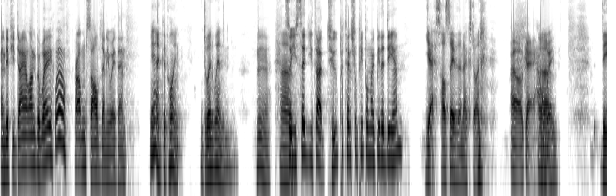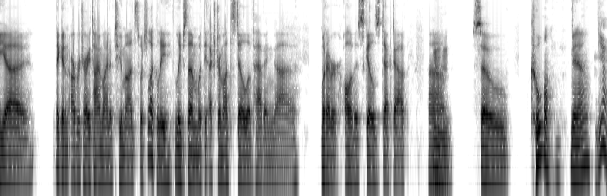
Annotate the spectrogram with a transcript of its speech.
and if you die along the way, well, problem solved anyway. Then. Yeah, good point. Win-win. Yeah. Um, so you said you thought two potential people might be the DM? Yes, I'll save the next one. Oh, okay. I'll Um, wait. the uh, they get an arbitrary timeline of two months, which luckily leaves them with the extra month still of having uh, whatever all of his skills decked out. Um, Mhm. So cool, you know? Yeah,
